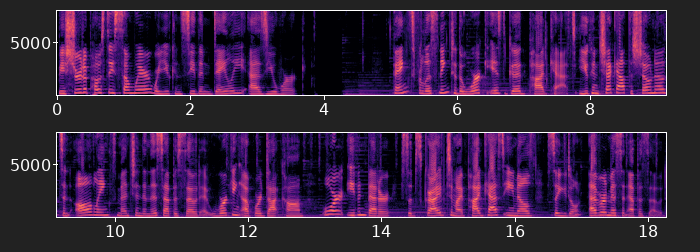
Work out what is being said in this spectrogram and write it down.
Be sure to post these somewhere where you can see them daily as you work. Thanks for listening to the Work is Good podcast. You can check out the show notes and all links mentioned in this episode at workingupward.com, or even better, subscribe to my podcast emails so you don't ever miss an episode.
